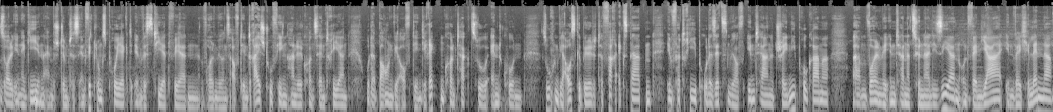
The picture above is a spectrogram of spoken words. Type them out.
Soll Energie in ein bestimmtes Entwicklungsprojekt investiert werden? Wollen wir uns auf den dreistufigen Handel konzentrieren oder bauen wir auf den direkten Kontakt zu Endkunden? Suchen wir ausgebildete Fachexperten im Vertrieb oder setzen wir auf interne Trainee-Programme? Ähm, wollen wir internationalisieren und wenn ja, in welche Länder?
